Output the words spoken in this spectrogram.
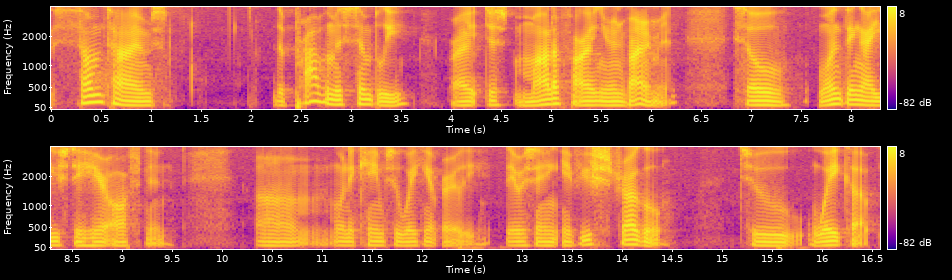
sometimes the problem is simply right? Just modifying your environment. So, one thing I used to hear often um, when it came to waking up early, they were saying if you struggle to wake up,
